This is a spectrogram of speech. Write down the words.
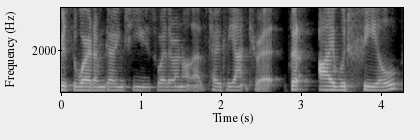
is the word I'm going to use, whether or not that's totally accurate, that I would feel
